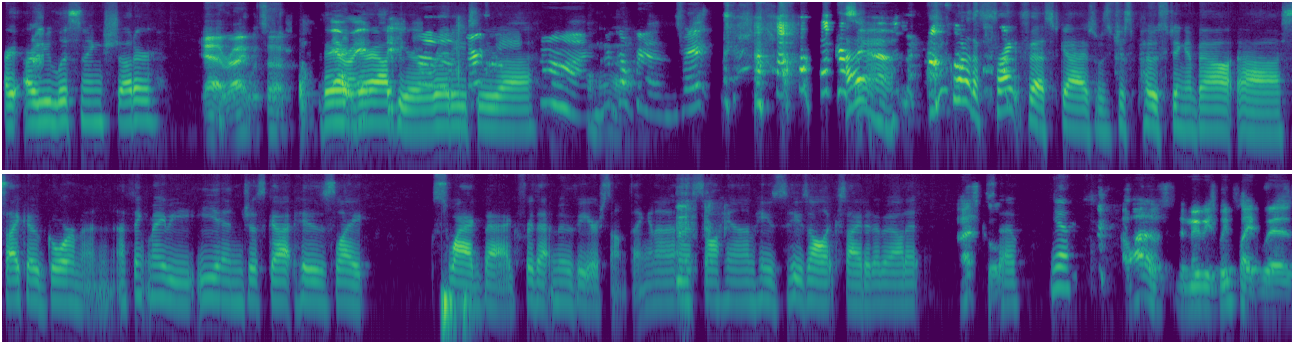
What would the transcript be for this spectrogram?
Are, are you listening, Shudder? Yeah, right. What's up? They're right. they're out here Oh, ready to. Uh, Come on, we're girlfriends, right? I- yeah, I think one of the Fright Fest guys was just posting about uh, Psycho Goreman. I think maybe Ian just got his like swag bag for that movie or something, and I, I saw him. He's he's all excited about it. That's cool. So yeah, a lot of the movies we played with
